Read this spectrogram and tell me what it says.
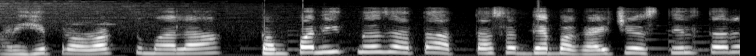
आणि हे प्रॉडक्ट तुम्हाला कंपनीत न जाता आत्ता सध्या बघायचे असतील तर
